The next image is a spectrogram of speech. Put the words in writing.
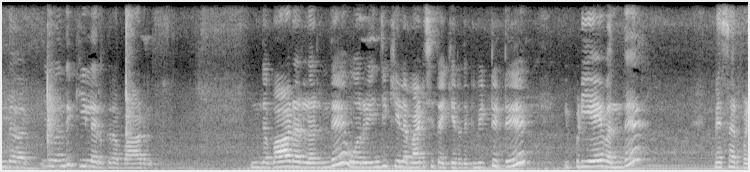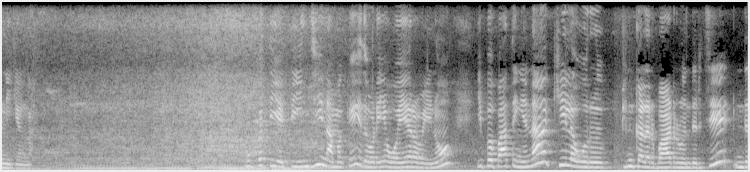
இந்த இது வந்து கீழே இருக்கிற பார்டர் இந்த பார்டர்லேருந்து ஒரு இஞ்சி கீழே மடித்து தைக்கிறதுக்கு விட்டுட்டு இப்படியே வந்து மெஷர் பண்ணிக்கோங்க. முப்பத்தி எட்டு இன்ச்சு நமக்கு இதோடைய உயரம் வேணும். இப்போ பார்த்தீங்கன்னா கீழே ஒரு பிங்க் கலர் பார்டர் வந்துருச்சு. இந்த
